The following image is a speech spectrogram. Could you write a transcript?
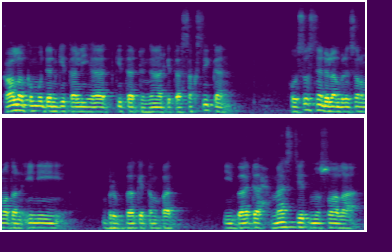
Kalau kemudian kita lihat, kita dengar, kita saksikan khususnya dalam bulan suci Ramadan ini berbagai tempat ibadah masjid musola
